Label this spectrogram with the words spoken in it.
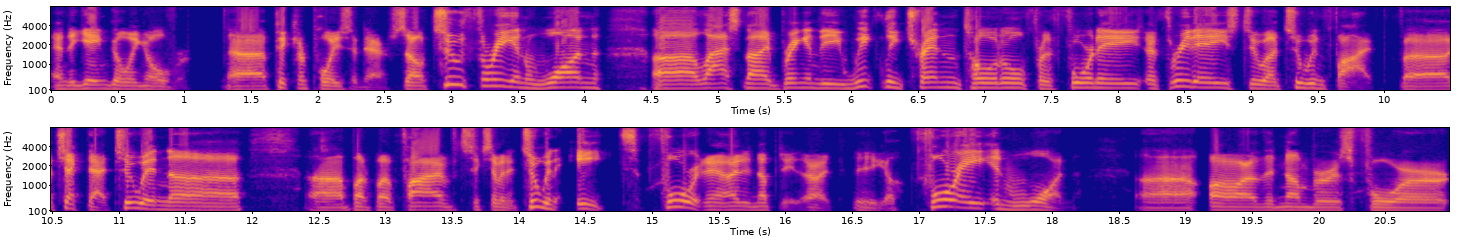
and the game going over. Uh, pick your poison there. So two, three, and one uh, last night, bringing the weekly trend total for four days or three days to uh, two and five. Uh, check that two and uh, uh, about about five, six, seven, eight, two and eight, four. No, I didn't update. All right, there you go. Four, eight, and one uh, are the numbers for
